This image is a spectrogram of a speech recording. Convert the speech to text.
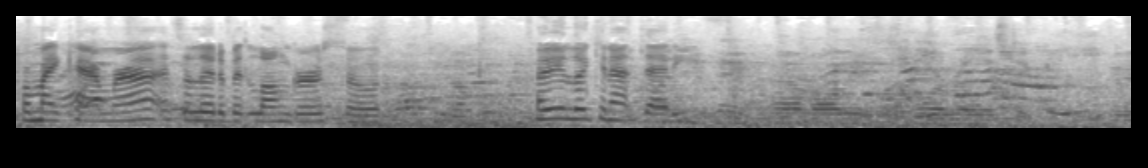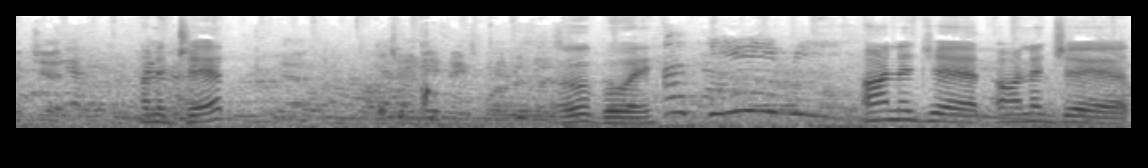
for my camera. It's a little bit longer. So, how are you looking at, Daddy? more realistic than a jet. On a jet? Which one do you think is more realistic? Oh boy. On a jet. On a jet.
